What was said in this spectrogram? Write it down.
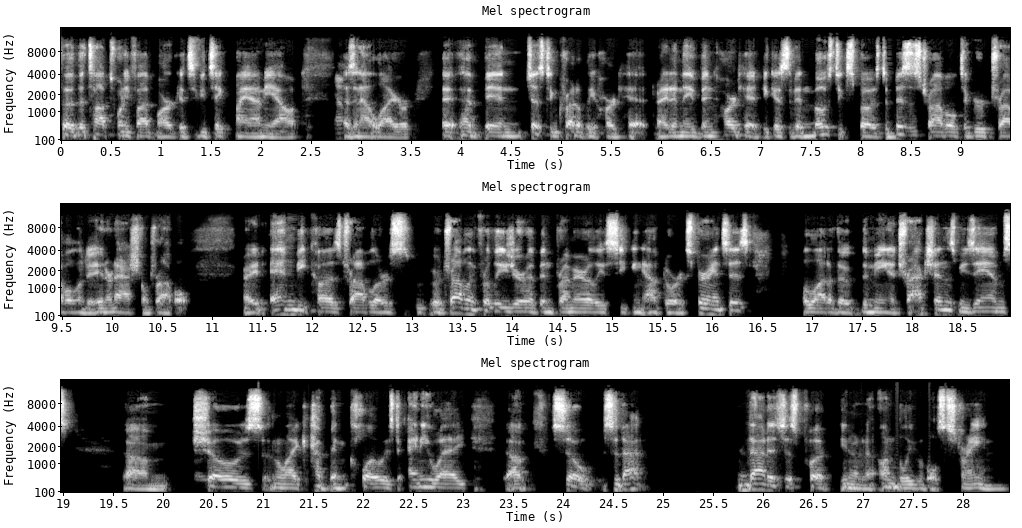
the, the top 25 markets, if you take Miami out Yep. as an outlier, eh, have been just incredibly hard hit, right? And they've been hard hit because they've been most exposed to business travel, to group travel, and to international travel, right? And because travelers who are traveling for leisure have been primarily seeking outdoor experiences, a lot of the, the main attractions, museums, um, shows, and like have been closed anyway. Uh, so, so that that has just put you know an unbelievable strain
